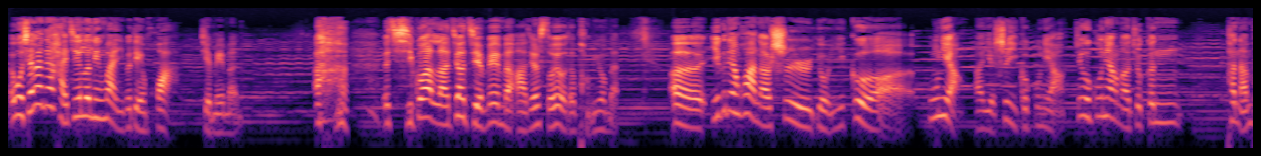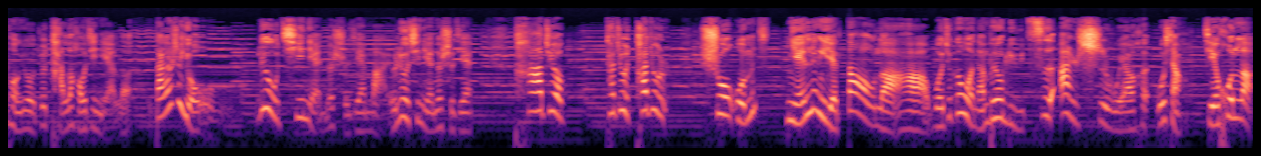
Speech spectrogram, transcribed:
哎，我前两天还接了另外一个电话，姐妹们啊，习惯了叫姐妹们啊，就是所有的朋友们，呃，一个电话呢是有一个姑娘啊，也是一个姑娘，这个姑娘呢就跟她男朋友就谈了好几年了，大概是有。六七年的时间吧，有六七年的时间，他就要，他就他就说我们年龄也到了哈，我就跟我男朋友屡次暗示我要和我想结婚了，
